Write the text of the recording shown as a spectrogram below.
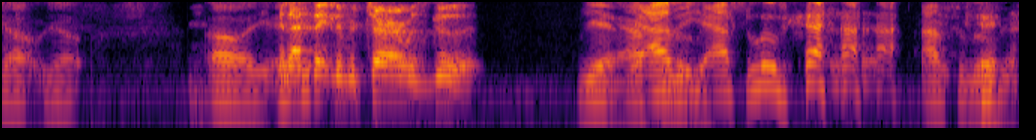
yeah, yeah. Uh, yeah, and I think the return was good. yeah, Yeah, absolutely, yeah, absolutely. absolutely.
